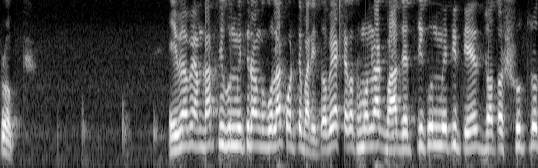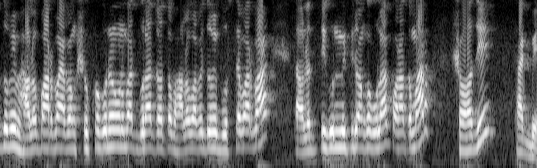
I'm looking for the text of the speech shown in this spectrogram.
প্রুফড এইভাবে আমরা ত্রিকোণমিতির অঙ্কগুলা করতে পারি। তবে একটা কথা মনে রাখবা যে ত্রিকোণমিতিতে যত সূত্র তুমি ভালো পারবা এবং সূক্ষ্মগুণের অনুবাদগুলা যত ভালোভাবে তুমি বুঝতে পারবা, তাহলে ত্রিকোণমিতির অঙ্কগুলা করা তোমার সহজই থাকবে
